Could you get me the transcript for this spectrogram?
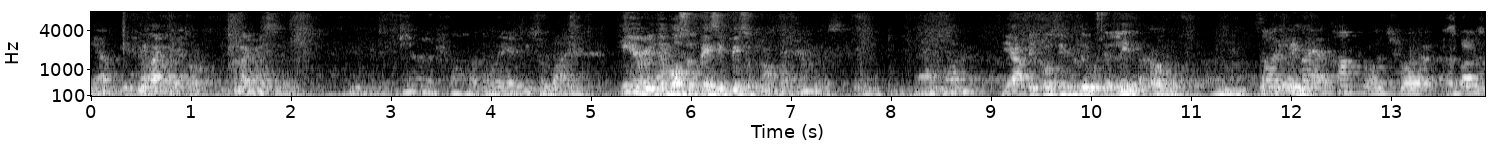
Yep. If you like my tour, if you like my service. Beautiful. By the way, we survive. Here is the most expensive piece of property. Yeah, because if you do the lift. So I can buy a cockroach for about a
